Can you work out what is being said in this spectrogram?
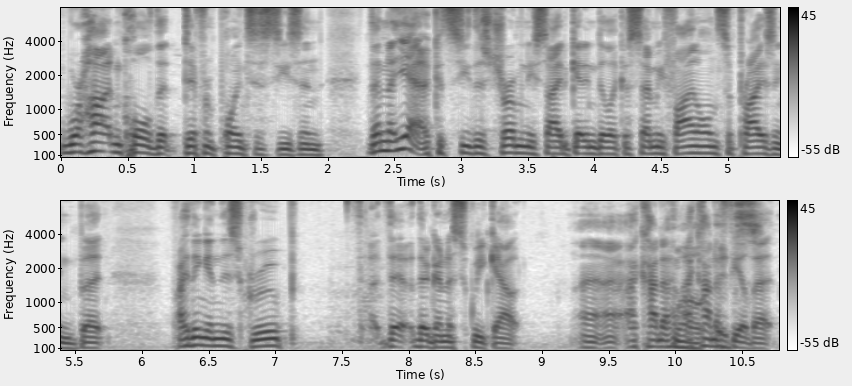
were hot and cold at different points this season, then yeah, I could see this Germany side getting to like a semifinal and surprising. But I think in this group, they're, they're going to squeak out. I kind of I kind of feel that.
